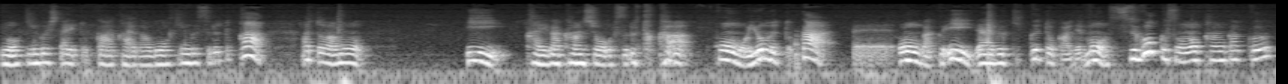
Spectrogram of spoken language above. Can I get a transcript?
ウォーキングしたりとか海岸ウォーキングするとかあとはもういい絵画鑑賞をするとか本を読むとか、えー、音楽いいライブ聴くとかでもすごくその感覚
